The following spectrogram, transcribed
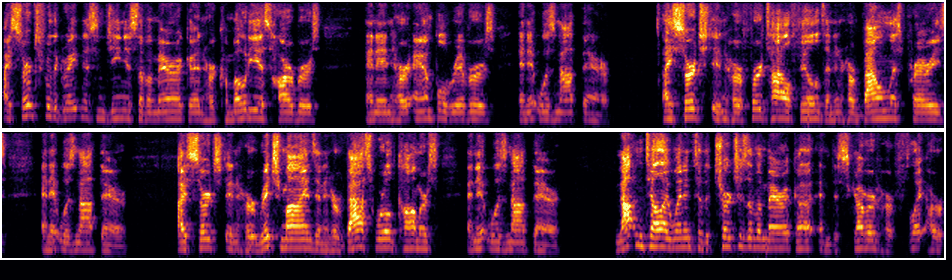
I search for the greatness and genius of America in her commodious harbors and in her ample rivers, and it was not there. I searched in her fertile fields and in her boundless prairies, and it was not there. I searched in her rich mines and in her vast world commerce, and it was not there. Not until I went into the churches of America and discovered her fl- her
